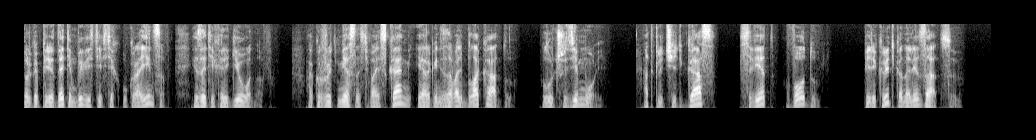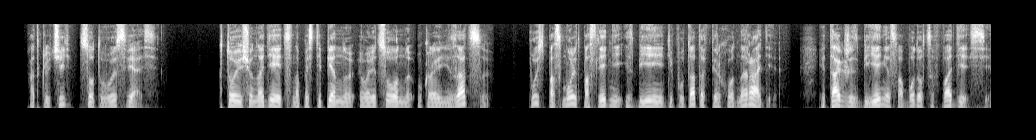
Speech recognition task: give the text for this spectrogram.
Только перед этим вывести всех украинцев из этих регионов, окружить местность войсками и организовать блокаду, лучше зимой, отключить газ, свет, воду, перекрыть канализацию, отключить сотовую связь. Кто еще надеется на постепенную эволюционную украинизацию, пусть посмотрит последние избиения депутатов в Верховной Раде и также избиение свободовцев в Одессе.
